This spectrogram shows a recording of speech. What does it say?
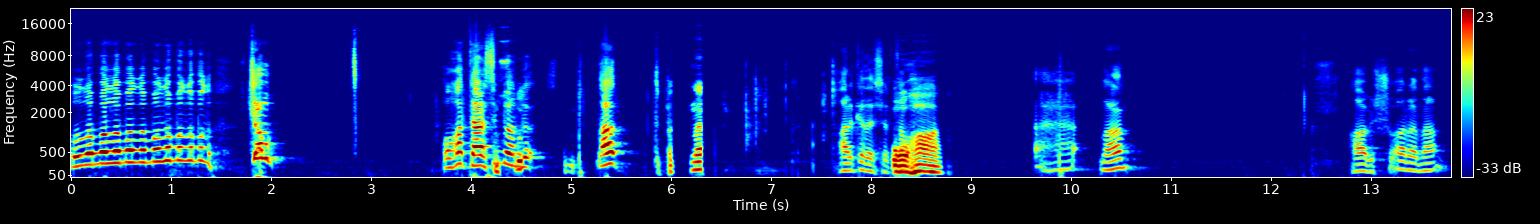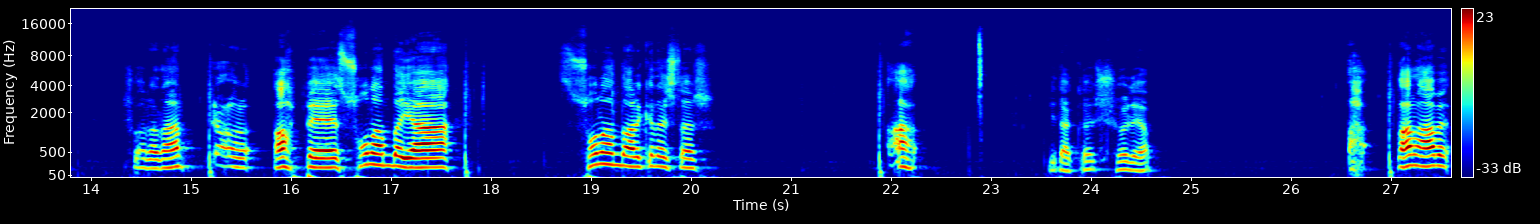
Buldum buldum buldum buldum buldum buldum. Çabuk. Cık. Oha tersim döndü. Lan. Arkadaşlar tamam. Oha. Lan. Abi şu aradan. Şu aradan. Ah be son anda ya. Son anda arkadaşlar. Ah. Bir dakika şöyle yap. Ah, lan abi.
